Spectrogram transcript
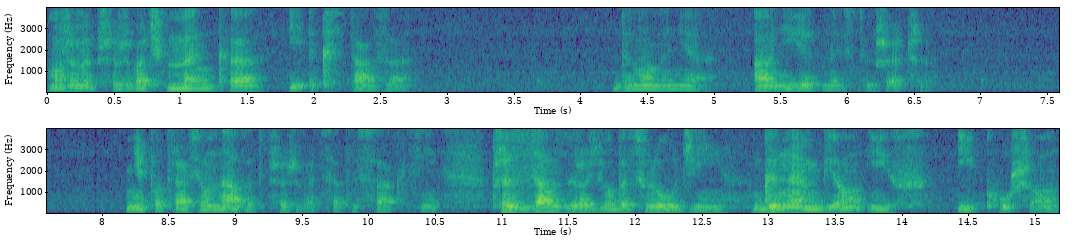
możemy przeżywać mękę i ekstazę. Demony nie, ani jednej z tych rzeczy. Nie potrafią nawet przeżywać satysfakcji. Przez zazdrość wobec ludzi gnębią ich i kuszą.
